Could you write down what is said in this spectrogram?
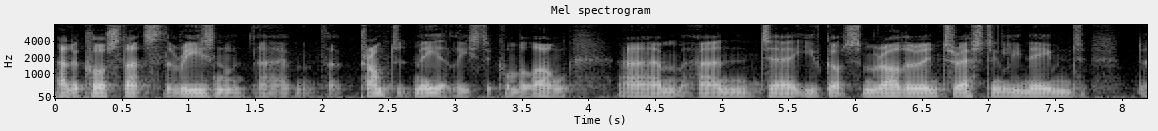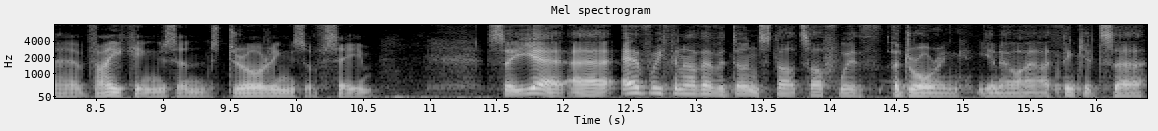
And of course, that's the reason um, that prompted me, at least, to come along. Um, and uh, you've got some rather interestingly named uh, Vikings and drawings of same. So yeah, uh, everything I've ever done starts off with a drawing. You know, I, I think it's a,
